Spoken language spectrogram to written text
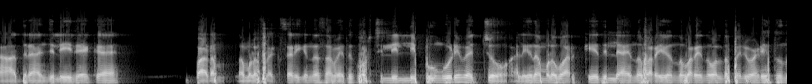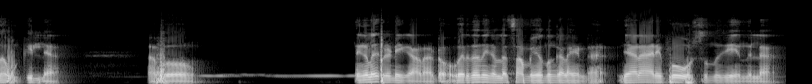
ആദരാഞ്ജലിയിലേക്കെ പടം നമ്മൾ ഫ്ലെക്സ് അടിക്കുന്ന സമയത്ത് കുറച്ച് ലില്ലിപ്പൂവും കൂടി വെച്ചോ? അല്ലെങ്കിൽ നമ്മൾ വർക്ക് ചെയ്തില്ല എന്ന് പറയൂ എന്ന് പറയുന്ന പോലത്തെ പരിപാടിയൊന്നും നമുക്കില്ല. അപ്പോൾ നിങ്ങൾ റെഡി കാണാം കേട്ടോ വെറുതെ നിങ്ങളുടെ സമയമൊന്നും കളയണ്ട. ഞാൻ ആരും ഫോഴ്സ് ഒന്നും ചെയ്യുന്നില്ല.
